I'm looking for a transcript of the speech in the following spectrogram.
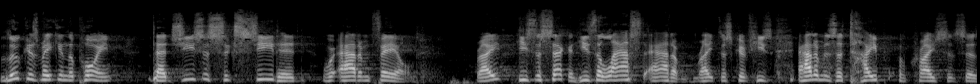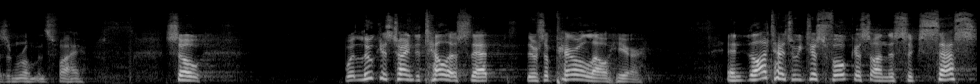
Luke is making the point that Jesus succeeded where Adam failed. Right? He's the second. He's the last Adam, right? The script, he's, Adam is a type of Christ, it says in Romans 5. So, what Luke is trying to tell us that there's a parallel here. And a lot of times we just focus on the success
